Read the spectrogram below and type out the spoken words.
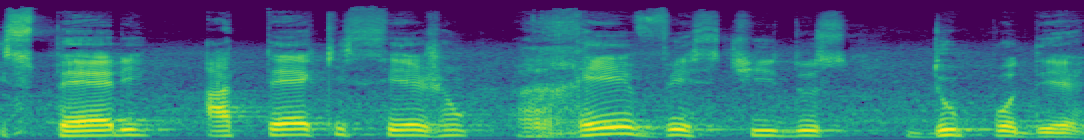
espere até que sejam revestidos do poder.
